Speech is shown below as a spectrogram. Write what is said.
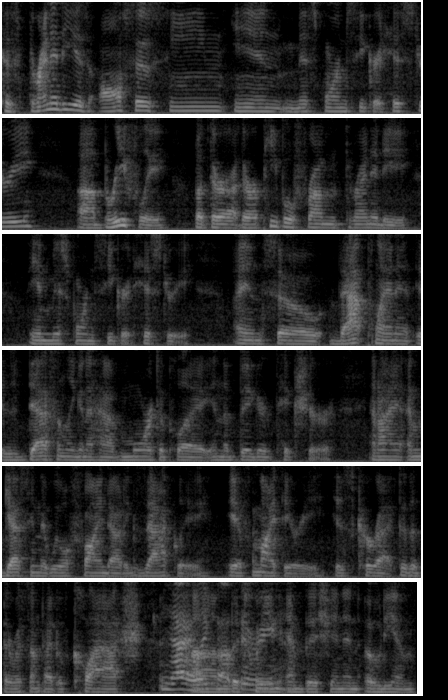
because Threnody is also seen in Mistborn Secret History uh, briefly, but there are there are people from Threnody in Mistborn Secret History. And so that planet is definitely going to have more to play in the bigger picture. And I am guessing that we will find out exactly if my theory is correct, that there was some type of clash Yeah, I like um, between theory. ambition and odium.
